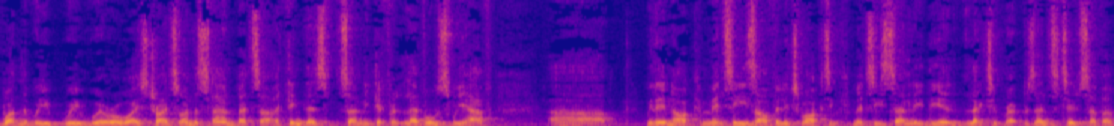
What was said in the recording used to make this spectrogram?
one that we, we, we're always trying to understand better. I think there's certainly different levels. We have Uh, within our committees, our village marketing committees, certainly the elected representatives have a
